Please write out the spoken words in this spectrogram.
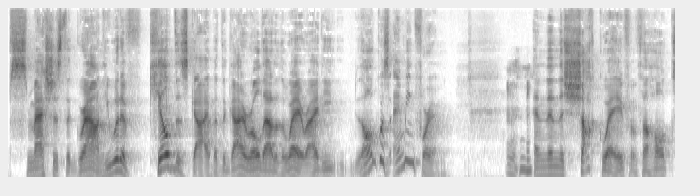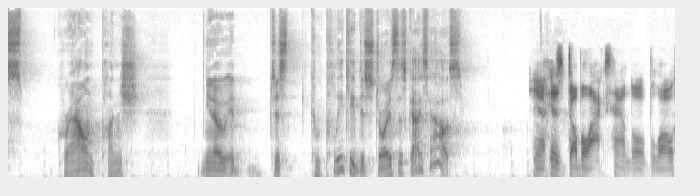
smashes the ground. He would have killed this guy, but the guy rolled out of the way, right? He, the Hulk was aiming for him. Mm-hmm. And then the shockwave of the Hulk's ground punch, you know, it just completely destroys this guy's house. Yeah, his double axe handle blow.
